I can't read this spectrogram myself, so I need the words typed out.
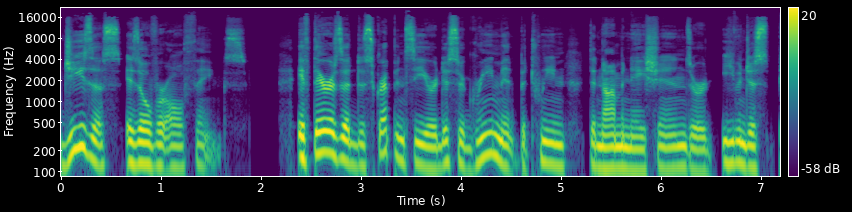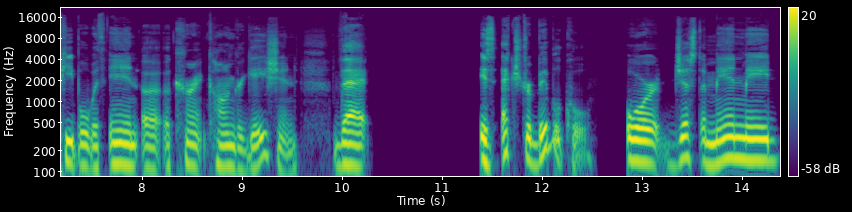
Jesus is over all things. If there is a discrepancy or disagreement between denominations or even just people within a, a current congregation that is extra biblical or just a man made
